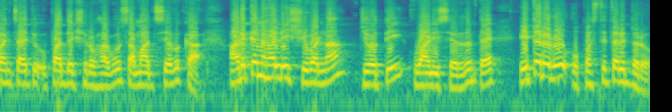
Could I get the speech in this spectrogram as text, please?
ಪಂಚಾಯಿತಿ ಉಪಾಧ್ಯಕ್ಷರು ಹಾಗೂ ಸಮಾಜ ಸೇವಕ ಅಡಕನಹಳ್ಳಿ ಶಿವಣ್ಣ, ಜ್ಯೋತಿ, ವಾಣಿ ಸೇರಿದಂತೆ ಇತರರು ಉಪಸ್ಥಿತರಿದ್ದರು.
